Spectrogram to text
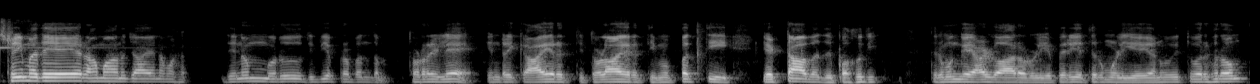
ஸ்ரீமதே ராமானுஜாய நமக. தினம் ஒரு திவ்ய பிரபந்தம் தொடரிலே இன்றைக்கு ஆயிரத்தி தொள்ளாயிரத்தி முப்பத்தி எட்டாவது பகுதி. திருமங்கை ஆழ்வார் அவருடைய பெரிய திருமொழியை அனுபவித்து வருகிறோம்.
